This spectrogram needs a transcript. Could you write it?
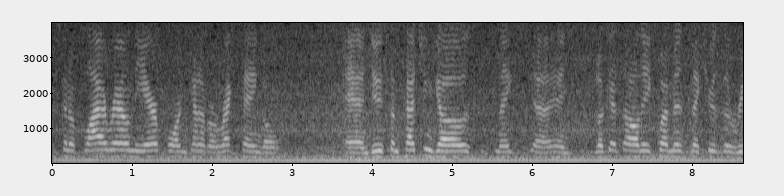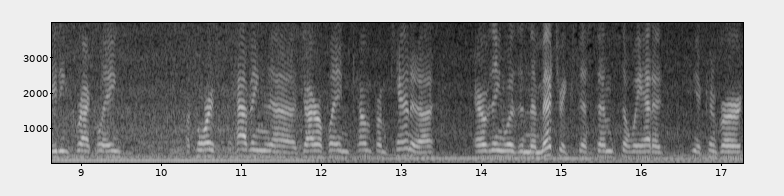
Just going to fly around the airport in kind of a rectangle and do some touch and goes, make uh, and look at all the equipment, make sure they're reading correctly. Of course, having the gyroplane come from Canada, everything was in the metric system, so we had to you know, convert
